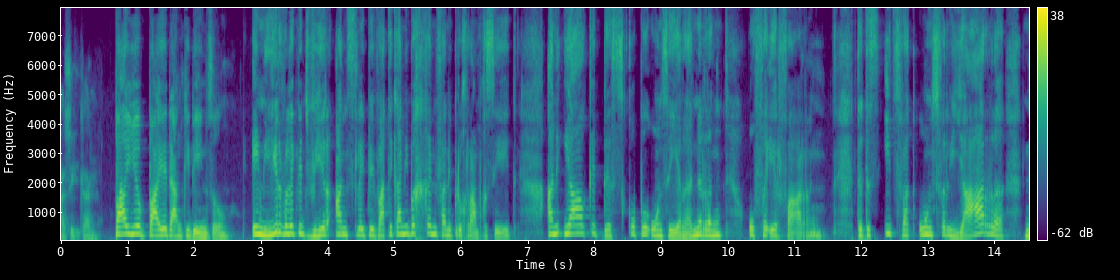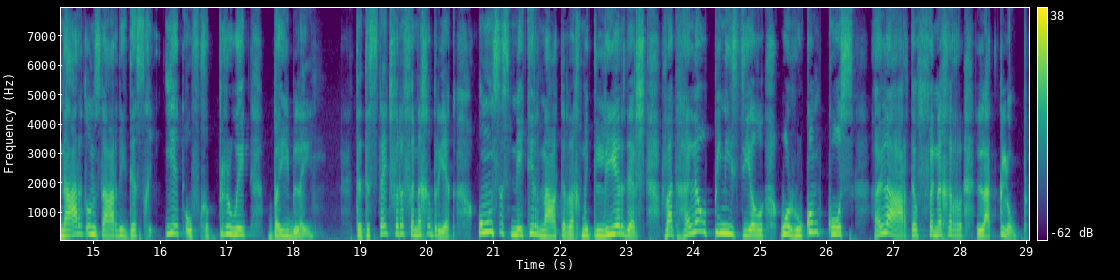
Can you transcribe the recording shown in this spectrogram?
as ek kan. Baie baie dankie Denzel. En hier wil ek net weer aansluit by wat ek aan die begin van die program gesê het. Aan elke dis koppel ons 'n herinnering of 'n ervaring. Dit is iets wat ons vir jare nadat ons daardie dis geëet of geproe het, bybly. Dit is tyd vir 'n vinnige breek. Ons is net hierna terug met leerders wat hulle opinies deel oor hoekom kos hulle harte vinniger laat klop.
